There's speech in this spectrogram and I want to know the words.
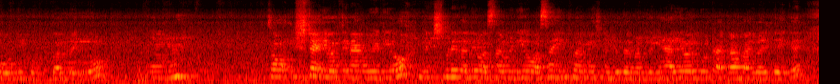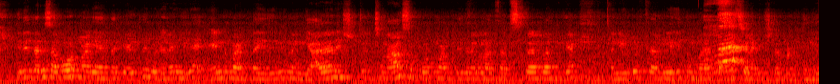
ಹೋಗಿ ಕೊಟ್ಟು ಬರಬೇಕು. ಸೊ ಇಷ್ಟೇ ಇವತ್ತಿನ ವಿಡಿಯೋ ನೆಕ್ಸ್ಟ್ ವಿಡಿಯೋದಲ್ಲಿ ಹೊಸ ವಿಡಿಯೋ ಹೊಸ ಇನ್ಫಾರ್ಮೇಷನ್ ಜೊತೆ ಬರ್ತೀನಿ. ಅಲ್ಲಿವರೆಗೂ ಟಾಟಾ, ಬೈ ಬೈ ಟೇಕೆ ಇದೇ ಥರ ಸಪೋರ್ಟ್ ಮಾಡಿ ಅಂತ ಕೇಳ್ತೀವಿ ವಿಡಿಯೋನ ಹೀಗೆ ಎಂಡ್ ಮಾಡ್ತಾ ಇದ್ದೀನಿ. ನಂಗೆ ಯಾರ್ಯಾರು ಇಷ್ಟು ಚೆನ್ನಾಗಿ ಸಪೋರ್ಟ್ ಮಾಡ್ತಿದ್ರಲ್ಲ ನನ್ನ ಸಬ್ಸ್ಕ್ರೈಬರ್ಗೆ ನನ್ನ ಯೂಟ್ಯೂಬ್ ಫ್ಯಾಮಿಲಿಗೆ ತುಂಬ ಚೆನ್ನಾಗಿ ಇಷ್ಟಪಡ್ತೀನಿ.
